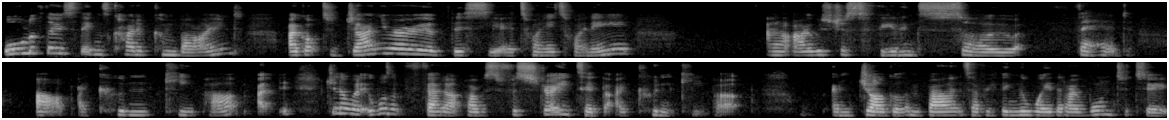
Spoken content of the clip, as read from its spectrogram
All of those things kind of combined. I got to January of this year, 2020, and I was just feeling so fed up. I couldn't keep up. I, do you know what? It wasn't fed up. I was frustrated that I couldn't keep up and juggle and balance everything the way that I wanted to.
